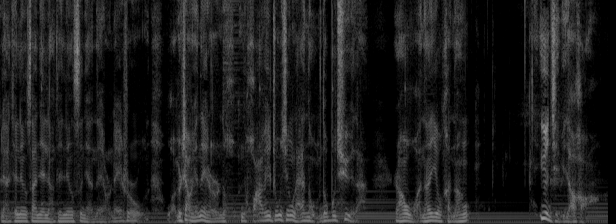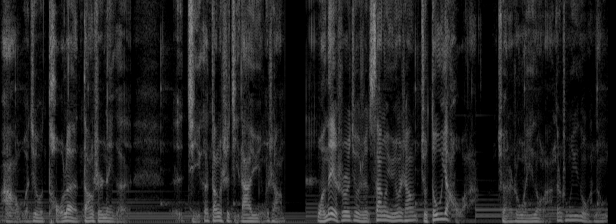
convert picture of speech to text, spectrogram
两千零三年、两千零四年那会儿，那时候我们上学那时候，华为、中兴来，那我们都不去的。然后我呢，又可能运气比较好啊，我就投了当时那个呃几个当时几大运营商，我那时候就是三个运营商就都要我了，选了中国移动了。那中国移动可能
